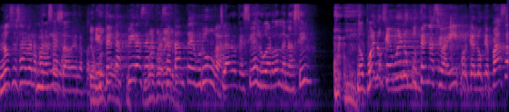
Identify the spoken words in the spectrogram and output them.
No se sabe la paralela. No se sabe la paralela. ¿Y usted aspira a ser representante de Burunga? Claro que sí, es el lugar donde nací. No bueno, qué bueno que usted nació ahí, porque lo que pasa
